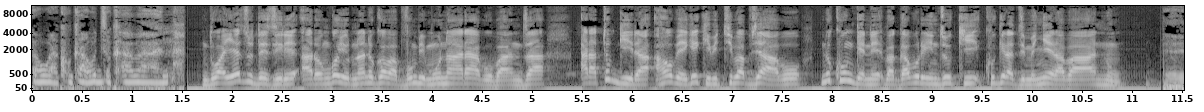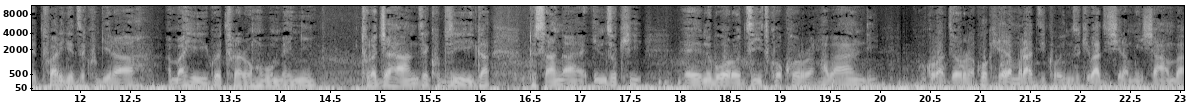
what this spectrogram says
ako kabuzi k'abana Nduwayezu Desire arongoye urunani rw'abavumbi mu ntara ya Bubanza aratubwira aho begeka ibitiba byabo n'ukungene bagabura inzuki kugira zimenyera abantu eh, twarigenze kugira amahirwe turaronka ubumenyi turajya hanze kubyiga dusanga inzuki eh, n'ubworozi twokorora nk'abandi kuko babyorora ko kera murazi ko inzuki bazishyira mu ishyamba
